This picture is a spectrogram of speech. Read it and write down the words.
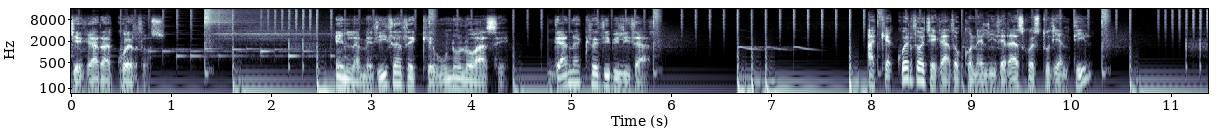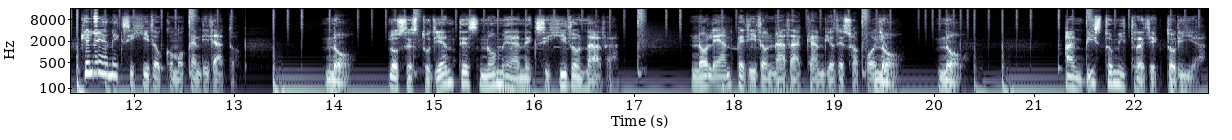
llegar a acuerdos. En la medida de que uno lo hace, gana credibilidad. ¿A qué acuerdo ha llegado con el liderazgo estudiantil? ¿Qué le han exigido como candidato? No, los estudiantes no me han exigido nada. ¿No le han pedido nada a cambio de su apoyo? No, no. Han visto mi trayectoria.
